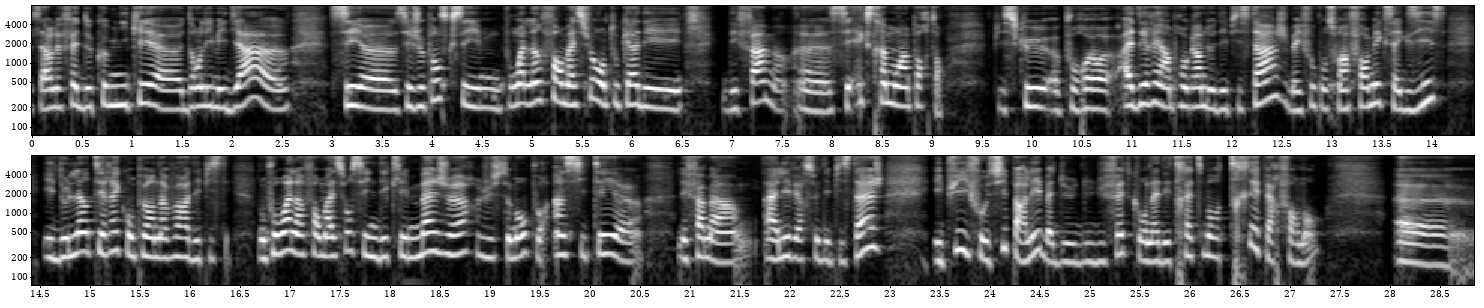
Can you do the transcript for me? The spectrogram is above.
c'est-à-dire le fait de communiquer euh, dans les médias, euh, euh, c'est, je pense que c'est pour moi l'information en tout cas des, des femmes, c'est extrêmement important. Puisque pour adhérer à un programme de dépistage, ben, il faut qu'on soit informé que ça existe et de l'intérêt qu'on peut en avoir à dépister. Donc pour moi, l'information, c'est une des clés majeures justement pour inciter les femmes à, aller vers ce dépistage. Et puis, il faut aussi parler ben, du fait qu'on a des traitements très performants. Euh,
